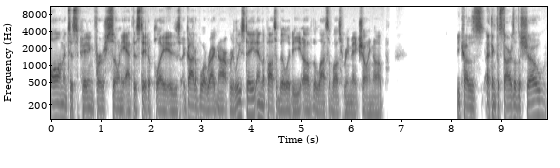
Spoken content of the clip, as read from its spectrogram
all I'm anticipating for Sony at this state of play is a God of War Ragnarok release date and the possibility of the Last of Us remake showing up. Because I think the stars of the show,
